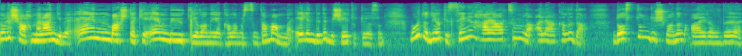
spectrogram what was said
böyle şahmeran gibi en baştaki en büyük yılanı yakalamışsın tamam mı? Elinde de bir şey tutuyorsun. Burada diyor ki senin hayatınla alakalı da dostun düşmanın ayrıldığı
